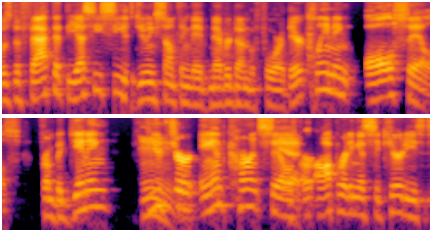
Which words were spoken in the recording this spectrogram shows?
was the fact that the SEC is doing something they've never done before. They're claiming all sales from beginning. Future, mm. and current sales yes. are operating as securities.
